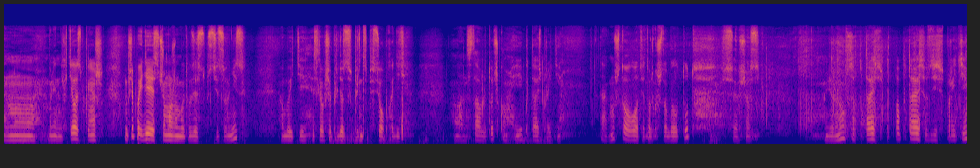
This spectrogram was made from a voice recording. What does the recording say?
Ну, блин, не хотелось бы, конечно. Вообще, по идее, если что, можно будет вот здесь спуститься вниз, обойти. Если вообще придется, в принципе, все обходить. Ладно, ставлю точку и пытаюсь пройти. Так, ну что, вот я только что был тут. Все, сейчас вернулся, пытаюсь, попытаюсь вот здесь вот пройти.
